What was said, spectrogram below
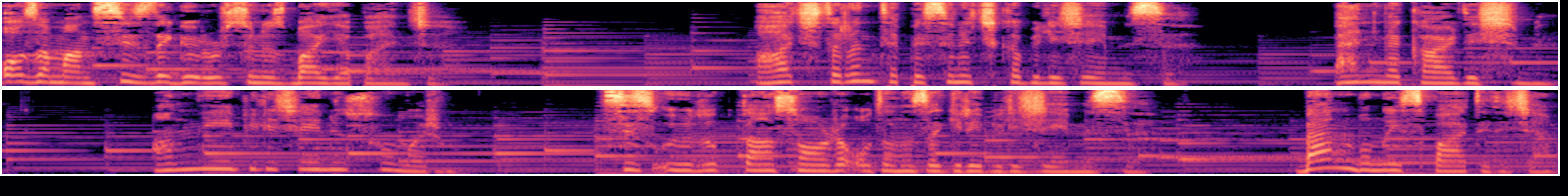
o zaman siz de görürsünüz bay yabancı. Ağaçların tepesine çıkabileceğimizi, ben ve kardeşimin anlayabileceğinizi umarım. Siz uyuduktan sonra odanıza girebileceğimizi. Ben bunu ispat edeceğim.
